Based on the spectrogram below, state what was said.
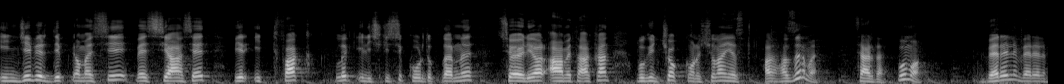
ince bir diplomasi ve siyaset, bir ittifaklık ilişkisi kurduklarını söylüyor Ahmet Hakan. Bugün çok konuşulan yazı. Ha- Hazır mı Serdar? Bu mu? Verelim verelim.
